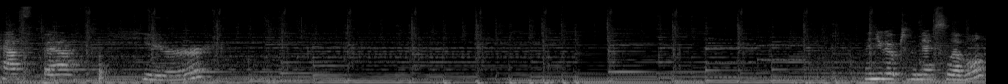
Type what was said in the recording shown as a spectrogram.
Half bath here. Then you go up to the next level.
